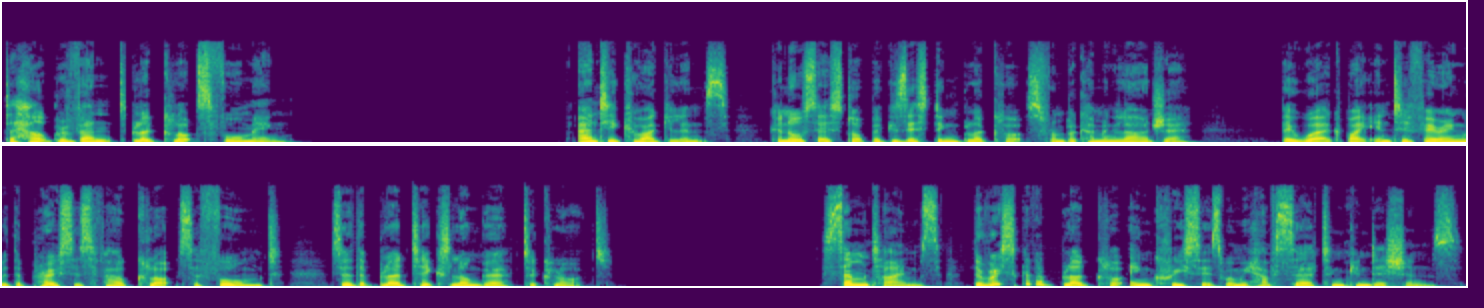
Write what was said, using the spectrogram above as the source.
to help prevent blood clots forming. Anticoagulants can also stop existing blood clots from becoming larger. They work by interfering with the process of how clots are formed, so that blood takes longer to clot. Sometimes the risk of a blood clot increases when we have certain conditions,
